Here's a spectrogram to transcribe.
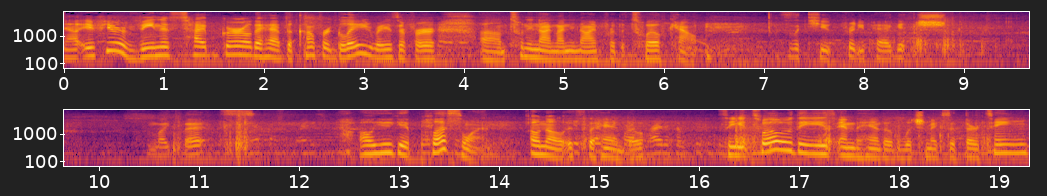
now, if you're a Venus type girl, they have the Comfort Glide razor for um, $29.99 for the 12 count. This is a cute, pretty package. Like that. Oh, you get plus one. Oh no, it's the handle. So you get 12 of these and the handle, which makes it 13.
